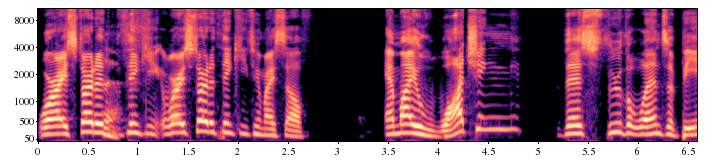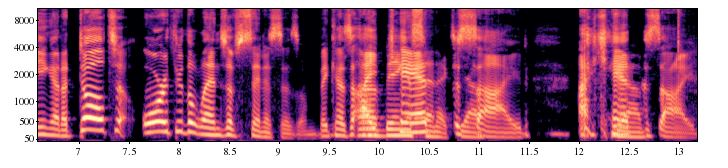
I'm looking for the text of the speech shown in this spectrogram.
where I started thinking where I started thinking to myself, am I watching this through the lens of being an adult or through the lens of cynicism? Because I Uh, a can't cynic, yeah. decide. I can't Yeah. decide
